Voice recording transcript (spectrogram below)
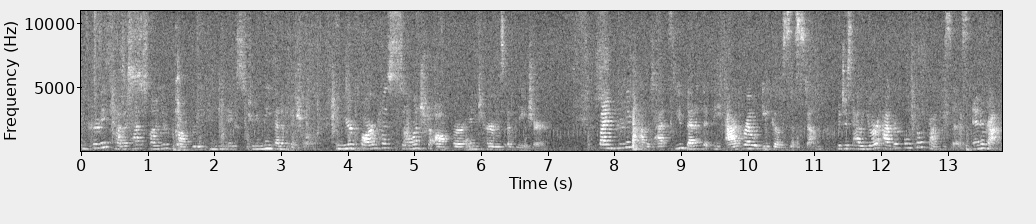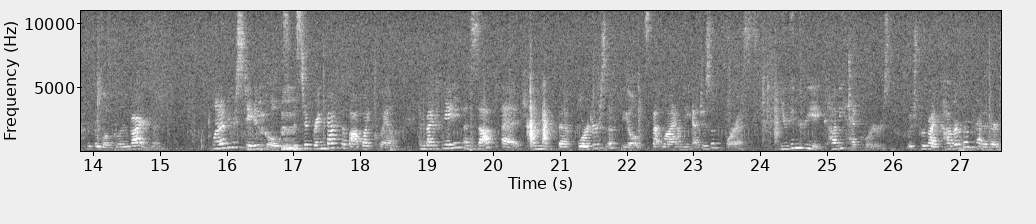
Improving habitats on your property can be extremely beneficial, and your farm has so much to offer in terms of nature. By improving habitats, you benefit the agro-ecosystem, which is how your agricultural practices interact with the local environment. One of your stated goals is to bring back the bobwhite quail, and by creating a soft edge on the borders of fields that lie on the edges of forests, you can create covey headquarters, which provide cover from predators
